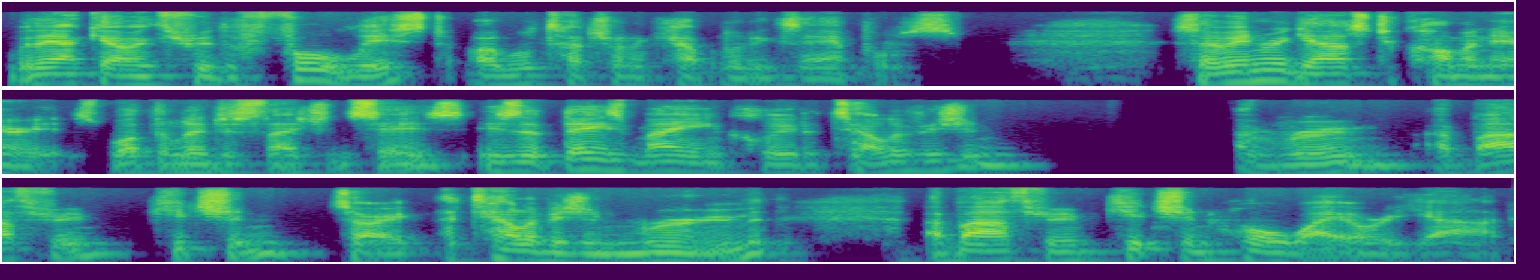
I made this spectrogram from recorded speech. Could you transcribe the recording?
Without going through the full list, I will touch on a couple of examples. So in regards to common areas, what the legislation says is that these may include a television, a room, a bathroom, kitchen, sorry, a television room, a bathroom, kitchen, hallway, or a yard.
